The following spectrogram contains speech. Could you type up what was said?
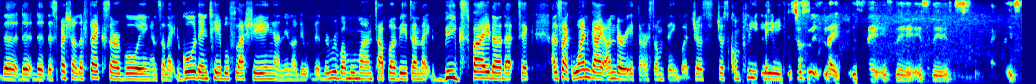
the the the, the special effects are going, and so like the golden table flashing, and you know the, the, the river muma on top of it, and like the big spider that take, and it's like one guy under it or something, but just just completely It's just like it's the it's the it's the it's,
